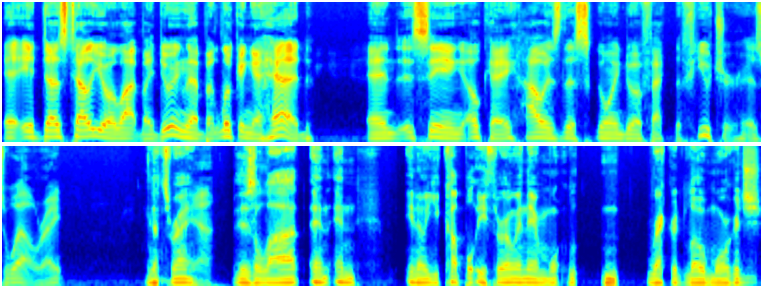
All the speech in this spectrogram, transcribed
it does tell you a lot by doing that, but looking ahead and seeing, okay, how is this going to affect the future as well, right? That's right. Yeah. There's a lot, and and you know, you couple, you throw in there more, record low mortgage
